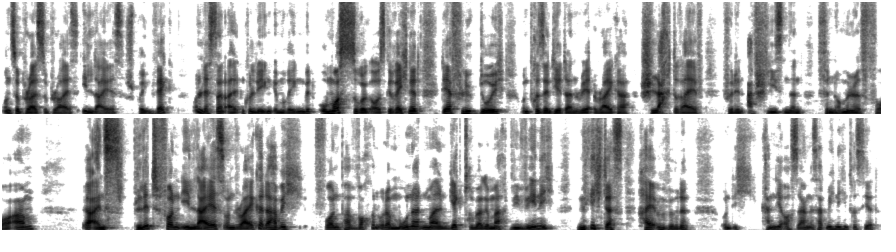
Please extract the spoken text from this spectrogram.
und surprise, surprise, Elias springt weg und lässt seinen alten Kollegen im Ring mit Omos zurück ausgerechnet. Der flügt durch und präsentiert dann Riker schlachtreif für den abschließenden Phenomenal Vorarm. Ja, ein Split von Elias und Riker, da habe ich vor ein paar Wochen oder Monaten mal einen Gag drüber gemacht, wie wenig mich das hypen würde. Und ich kann dir auch sagen, es hat mich nicht interessiert.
